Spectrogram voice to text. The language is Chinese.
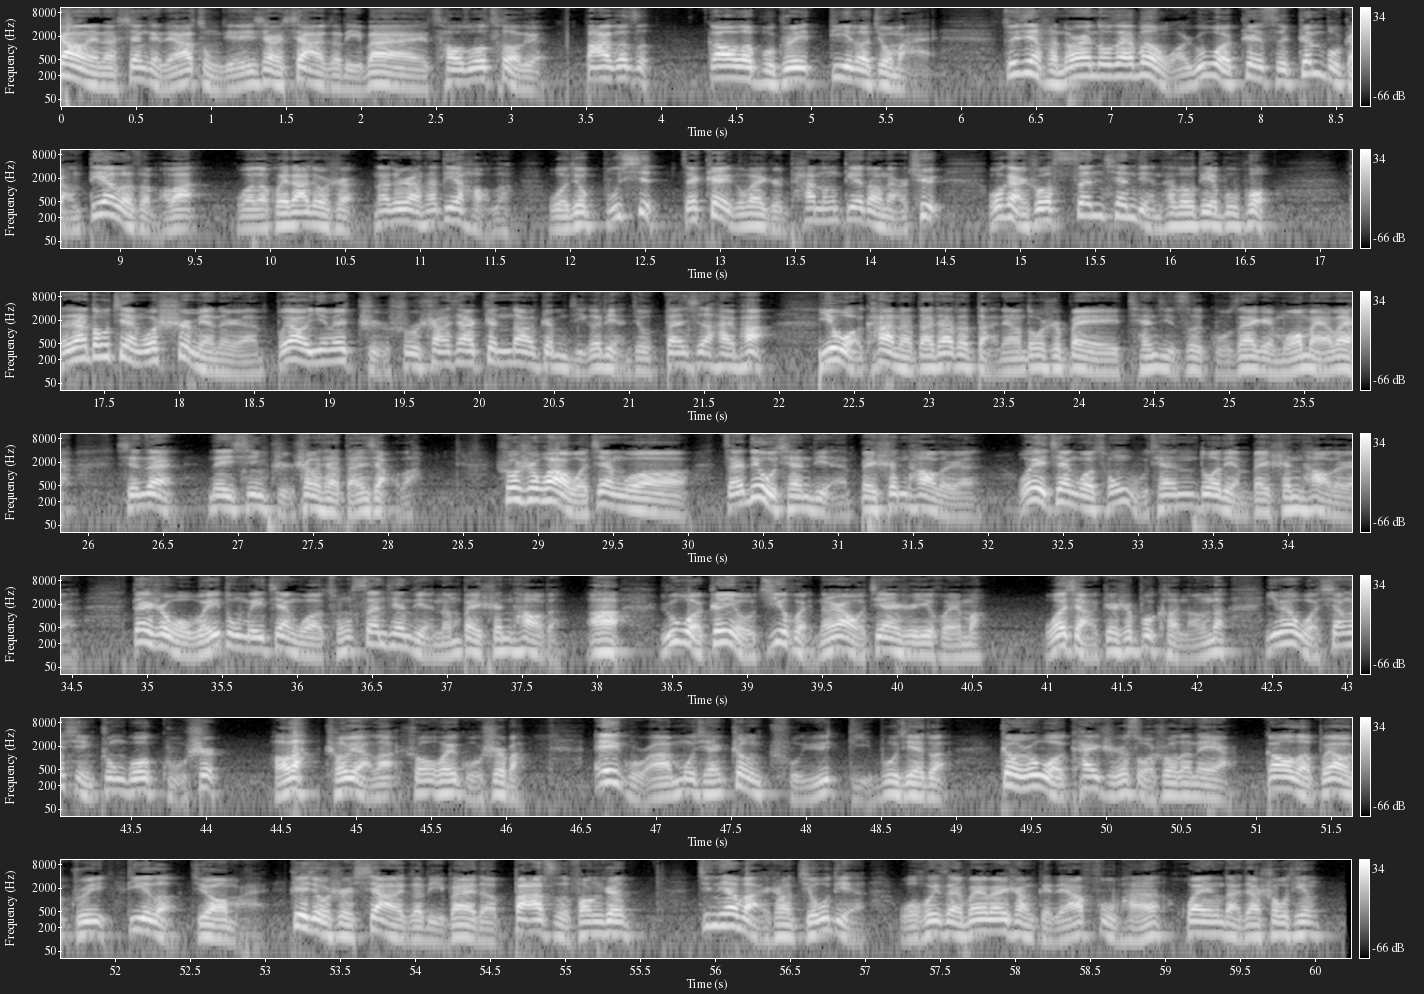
上来呢，先给大家总结一下下个礼拜操作策略，八个字：高了不追，低了就买。最近很多人都在问我，如果这次真不涨跌了怎么办？我的回答就是，那就让它跌好了。我就不信在这个位置它能跌到哪儿去。我敢说三千点它都跌不破。大家都见过世面的人，不要因为指数上下震荡这么几个点就担心害怕。以我看呢，大家的胆量都是被前几次股灾给磨没了呀，现在内心只剩下胆小了。说实话，我见过在六千点被深套的人，我也见过从五千多点被深套的人。但是我唯独没见过从三千点能被深套的啊！如果真有机会，能让我见识一回吗？我想这是不可能的，因为我相信中国股市。好了，扯远了，说回股市吧。A 股啊，目前正处于底部阶段，正如我开始所说的那样，高了不要追，低了就要买，这就是下一个礼拜的八字方针。今天晚上九点，我会在 YY 上给大家复盘，欢迎大家收听。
